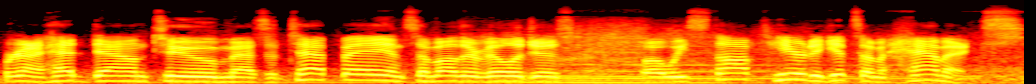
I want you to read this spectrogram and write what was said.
We're going to head down to Masatepe and some other villages. But we stopped here to get some hammocks.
